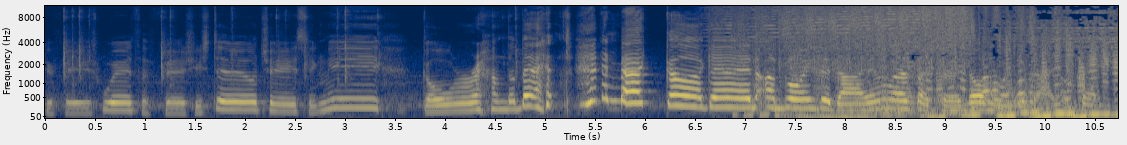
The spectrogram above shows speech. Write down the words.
your face with a fish. He's still chasing me. Go around the bend and back again. I'm going to die unless I turn. No, I'm going to die. Okay.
